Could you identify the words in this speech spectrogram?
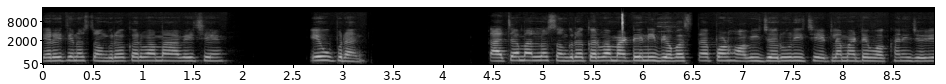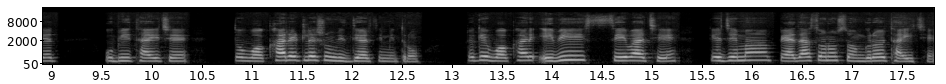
ત્યારે તેનો સંગ્રહ કરવામાં આવે છે. એ ઉપરાંત, કાચા માલનો સંગ્રહ કરવા માટેની વ્યવસ્થા પણ હોવી જરૂરી છે, એટલા માટે વખારની જરૂરિયાત ઊભી થાય છે. તો વખાર એટલે શું, વિદ્યાર્થી મિત્રો? તો કે વખાર એવી સેવા છે કે જેમાં પેદાશોનો સંગ્રહ થાય છે.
